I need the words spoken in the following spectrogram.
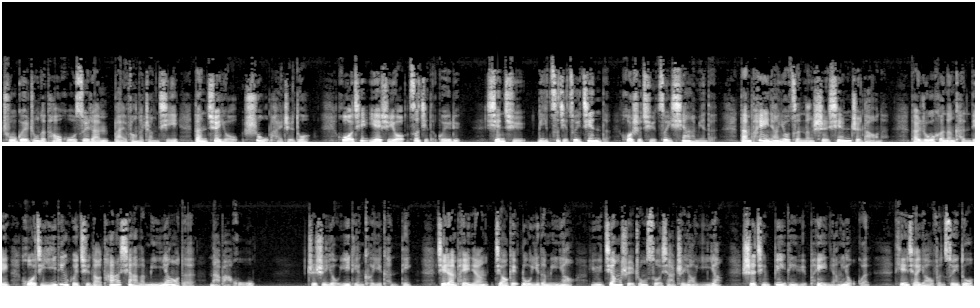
橱柜中的陶壶虽然摆放的整齐，但却有数排之多。伙计也许有自己的规律，先取离自己最近的，或是取最下面的。但佩娘又怎能事先知道呢？他如何能肯定伙计一定会取到他下了迷药的那把壶？只是有一点可以肯定，既然佩娘交给陆仪的迷药与江水中所下之药一样，事情必定与佩娘有关。天下药粉虽多，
